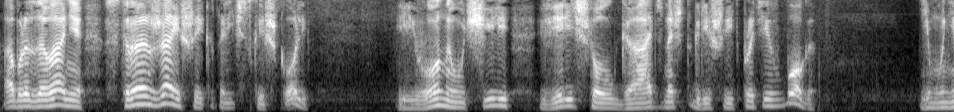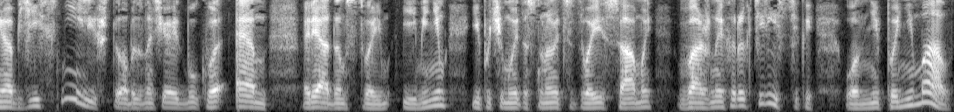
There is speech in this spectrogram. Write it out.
образование в строжайшей католической школе, и его научили верить, что лгать значит грешить против Бога. Ему не объяснили, что обозначает буква «Н» рядом с твоим именем и почему это становится твоей самой важной характеристикой. Он не понимал,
